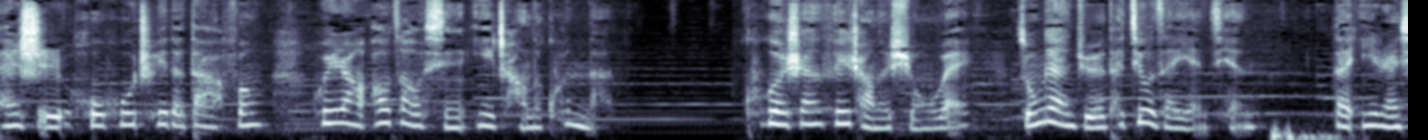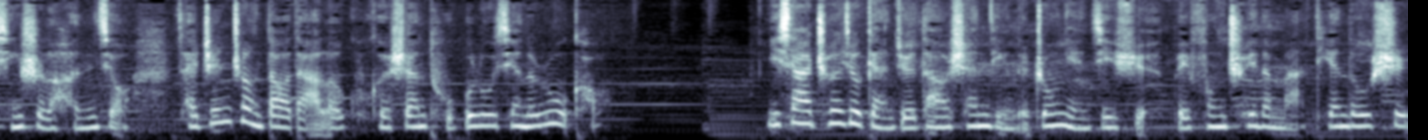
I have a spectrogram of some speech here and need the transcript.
但是呼呼吹的大风会让凹造型异常的困难。库克山非常的雄伟，总感觉它就在眼前，但依然行驶了很久，才真正到达了库克山徒步路线的入口。一下车就感觉到山顶的终年积雪被风吹得满天都是，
